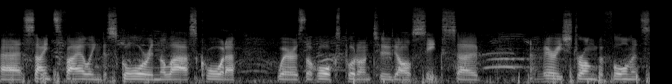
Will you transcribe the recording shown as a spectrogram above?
Uh, Saints failing to score in the last quarter whereas the Hawks put on two goals six. So a very strong performance.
